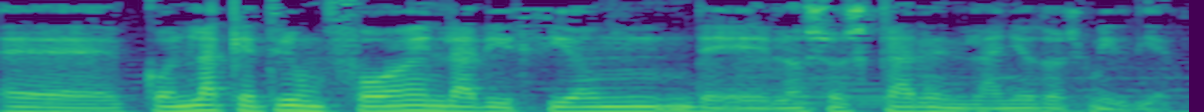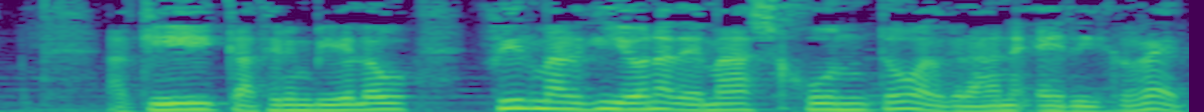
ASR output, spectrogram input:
eh, con la que triunfó en la edición de los Oscar en el año 2010. Aquí Catherine Bigelow firma el guion además junto al gran Eric Red,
